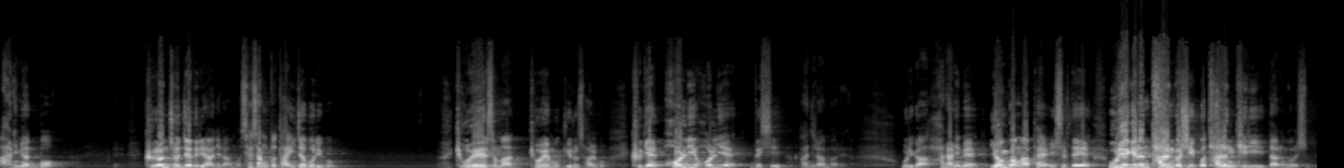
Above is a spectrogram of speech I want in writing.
아니면 뭐 그런 존재들이 아니라 뭐 세상도 다 잊어버리고 교회에서만 교회 묵기로 살고 그게 holy holy의 뜻이 아니란 말이에요. 우리가 하나님의 영광 앞에 있을 때에 우리에게는 다른 것이 있고 다른 길이 있다는 것입니다.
